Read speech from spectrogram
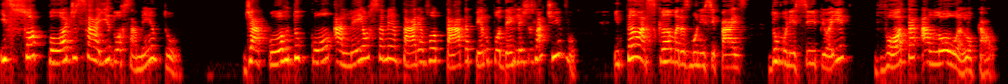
e só pode sair do orçamento de acordo com a lei orçamentária votada pelo Poder Legislativo. Então, as câmaras municipais do município aí vota a LOA local,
